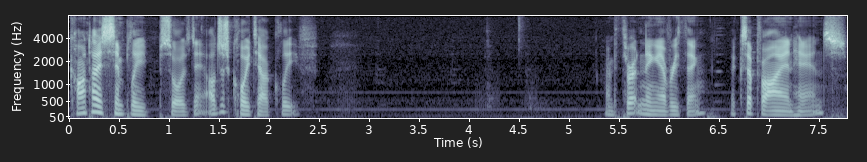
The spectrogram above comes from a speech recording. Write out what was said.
Can't I simply swords down? I'll just Kowtow Cleave. I'm threatening everything, except for Iron Hands.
